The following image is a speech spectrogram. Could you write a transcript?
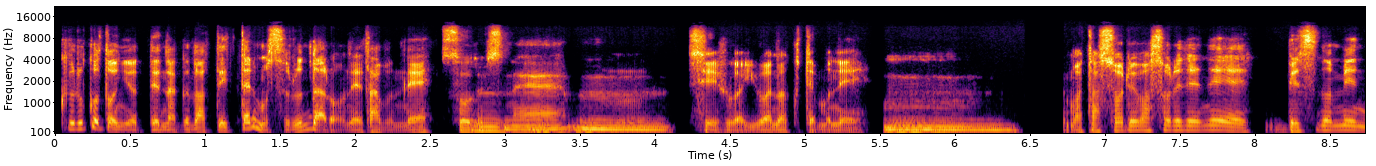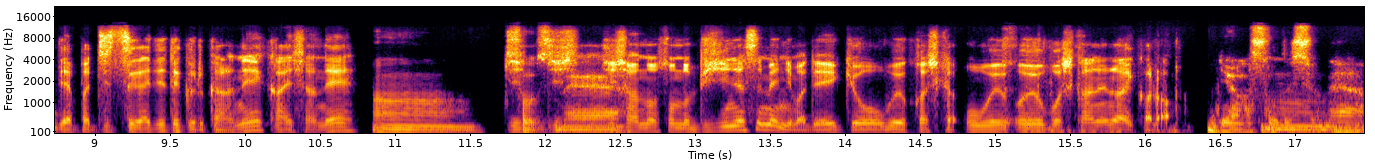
くることによってなくなっていったりもするんだろうね、多分ね。そうですね。うん。政府が言わなくてもね。うん。またそれはそれでね、別の面でやっぱ実害出てくるからね、会社ね。うん。じそうです自自ね。社のそのビジネス面にまで影響を及ぼかしか及及ぼしかねないから。いや、そうですよね。そうい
